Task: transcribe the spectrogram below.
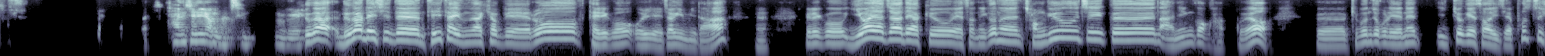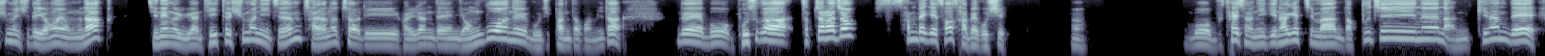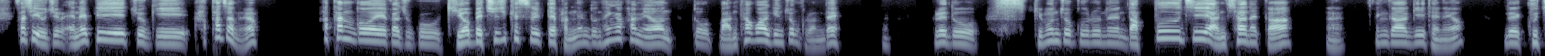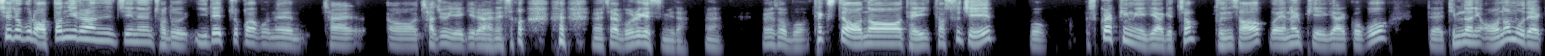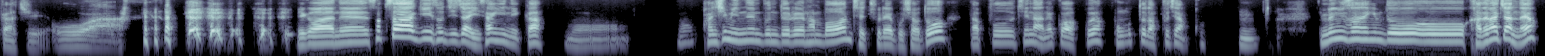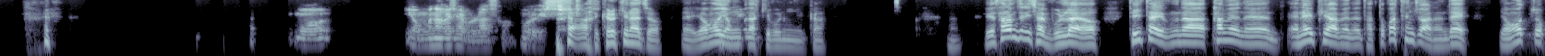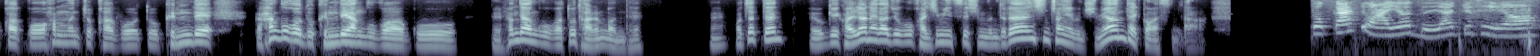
산신령 같은. 왜? 누가 누가 되시든 디지털 인문학 협의회로 데리고 올 예정입니다. 네. 그리고 이화여자대학교에서는 이거는 정규직은 아닌 것 같고요. 그 기본적으로 얘네 이쪽에서 이제 post human 시대 영어 영문학 진행을 위한 디지털 휴머니즘 자연어 처리 관련된 연구원을 모집한다고 합니다. 근데 뭐 보수가 짭짤하죠? 300에서 450. 어. 뭐새 전이긴 하겠지만 나쁘지는 않긴 한데 사실 요즘 NLP 쪽이 핫하잖아요. 핫한 거 해가지고 기업에 취직했을 때 받는 돈 생각하면 또 많다고 하긴 좀 그런데 그래도 기본적으로는 나쁘지 않지 않을까 네, 생각이 되네요. 근데 구체적으로 어떤 일을 하는지는 저도 이대 쪽하고는 잘 어, 자주 얘기를 안 해서 잘 모르겠습니다. 예. 그래서 뭐 텍스트 언어 데이터 수집, 뭐 scraping 얘기하겠죠? 분석, 뭐 NLP 얘기할 거고, 네, 딥러닝 언어 모델까지. 우와. 이거는 석사학위 소지자 이상이니까 뭐, 뭐 관심 있는 분들은 한번 제출해 보셔도 나쁘진 않을 것 같고요. 봉급도 나쁘지 않고. 음. 김명준 선생님도 가능하지 않나요? 뭐 영문학을 잘 몰라서 모르겠어요. 아, 그렇긴 하죠. 네, 영어 영문학 기본이니까. 어, 이게 사람들이 잘 몰라요. 데이터 문학 하면은 NLP 하면은 다 똑같은 줄 아는데 영어 쪽하고 한문 쪽하고 또 근대 그 한국어도 근대 한국어하고 네, 현대 한국어가 또 다른 건데. 네, 어쨌든 여기 관련해 가지고 관심 있으신 분들은 신청해 주시면 될 것 같습니다. 구독과 좋아요 눌러주세요.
